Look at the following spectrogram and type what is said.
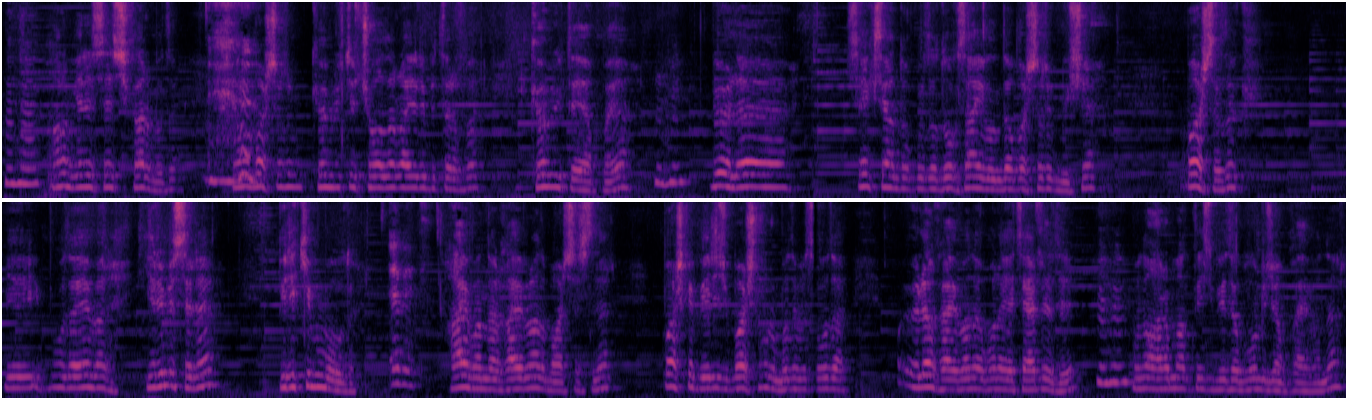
Hı hı. Hanım gene ses çıkarmadı. Sonra başladım kömürlükte çuvalları ayrı bir tarafa kömürlükte yapmaya. Hı hı. Böyle 89'da 90 yılında başladık bu işe. Başladık. Ee, bu da hemen 20 sene birikimim oldu. Evet. Hayvanlar hayvanat bahçesinden başka bir hiç başvurmadım. O da ölen hayvanlar bana yeterliydi. Hı hı. Bunu aramakta hiçbir yerde bulamayacağım hayvanlar.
